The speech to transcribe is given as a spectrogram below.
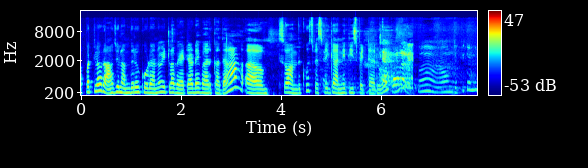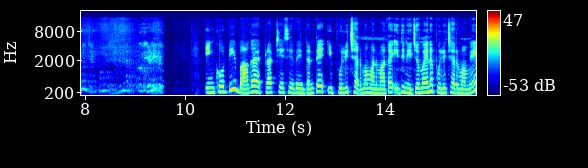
అప్పట్లో రాజులందరూ కూడాను ఇట్లా వేటాడేవారు కదా సో అందుకు స్పెసిఫిక్గా అన్నీ తీసి పెట్టారు. ఇంకోటి బాగా అట్రాక్ట్ చేసేది ఏంటంటే ఈ పులి చర్మం అనమాట ఇది నిజమైన పులి చర్మమే.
